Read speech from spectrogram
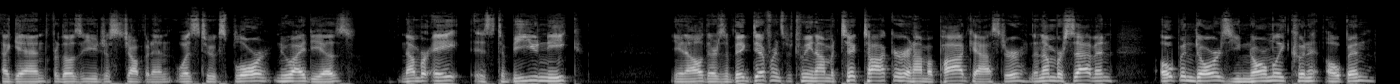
again, for those of you just jumping in, was to explore new ideas. Number eight is to be unique. You know, there's a big difference between I'm a TikToker and I'm a podcaster. The number seven, open doors you normally couldn't open.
